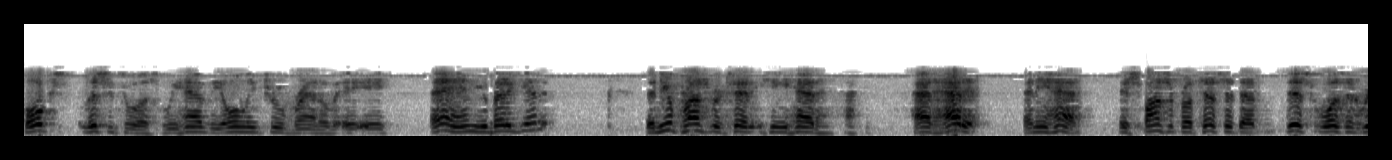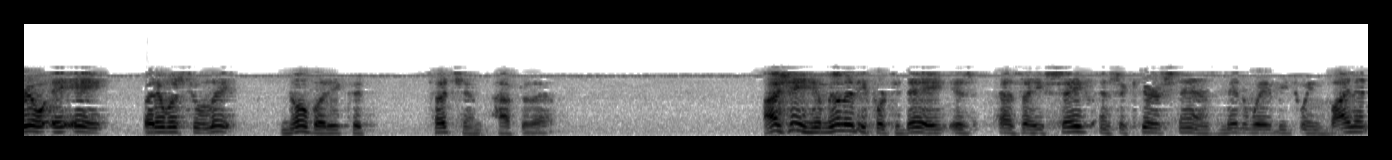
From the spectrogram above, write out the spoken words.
Folks, listen to us. We have the only true brand of AA, and you better get it. The new prospect said he had had had it, and he had. His sponsor protested that this wasn't real AA, but it was too late. Nobody could touch him after that. I see humility for today is as a safe and secure stance midway between violent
